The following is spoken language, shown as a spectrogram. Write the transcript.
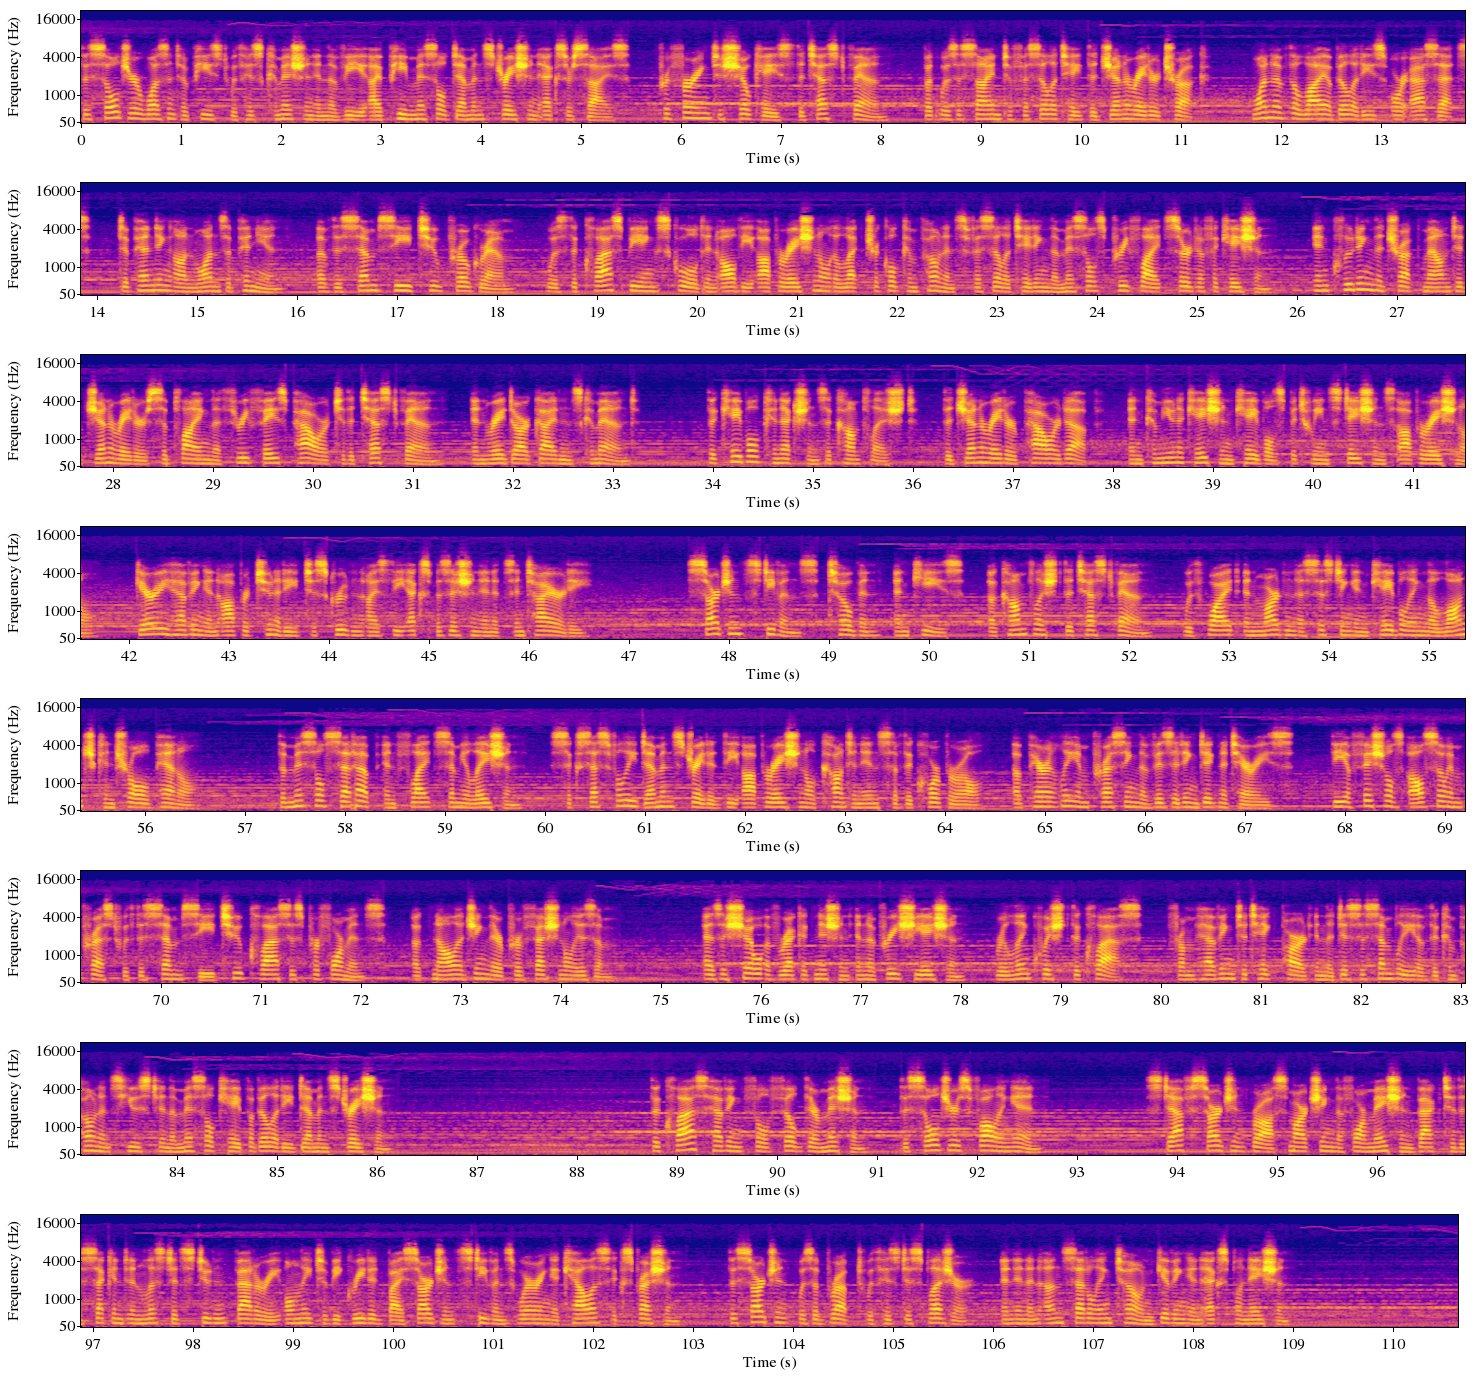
The soldier wasn't appeased with his commission in the VIP missile demonstration exercise, preferring to showcase the test van, but was assigned to facilitate the generator truck. One of the liabilities or assets, depending on one's opinion, of the SEM-C2 program, was the class being schooled in all the operational electrical components facilitating the missile's pre-flight certification including the truck-mounted generators supplying the three-phase power to the test van, and radar guidance command. The cable connections accomplished, the generator powered up, and communication cables between stations operational. Gary having an opportunity to scrutinize the exposition in its entirety. Sergeant Stevens, Tobin, and Keyes, accomplished the test van, with White and Martin assisting in cabling the launch control panel. The missile setup and flight simulation, successfully demonstrated the operational continence of the corporal, apparently impressing the visiting dignitaries. The officials also impressed with the SEM-C2 class's performance, acknowledging their professionalism. As a show of recognition and appreciation, relinquished the class, from having to take part in the disassembly of the components used in the missile capability demonstration. The class having fulfilled their mission, the soldiers falling in. Staff Sergeant Ross marching the formation back to the 2nd Enlisted Student Battery only to be greeted by Sergeant Stevens wearing a callous expression. The sergeant was abrupt with his displeasure, and in an unsettling tone giving an explanation.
